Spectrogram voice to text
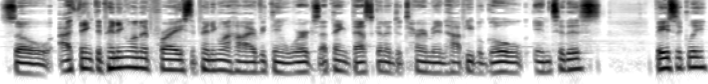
So I think depending on the price, depending on how everything works, I think that's going to determine how people go into this. Basically,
